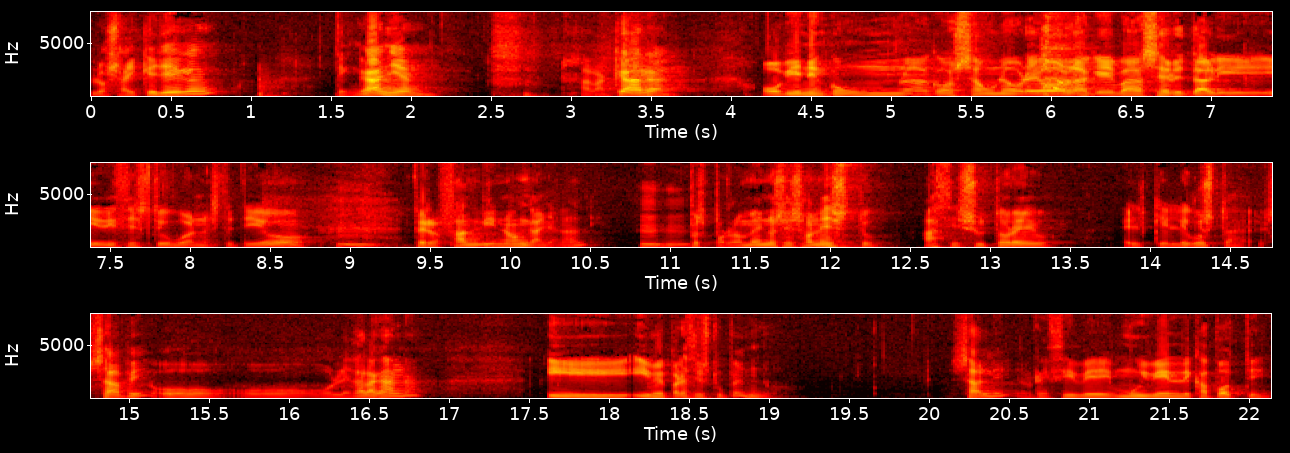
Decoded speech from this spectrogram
Los hay que llegan, te engañan a la cara, o vienen con una cosa, una aureola que va a ser tal, y, y dices tú, bueno, este tío. Pero el Fandi no engaña a nadie. Pues por lo menos es honesto, hace su toreo, el que le gusta, él sabe, o, le da la gana, y, y me parece estupendo. Sale, recibe muy bien de capote,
